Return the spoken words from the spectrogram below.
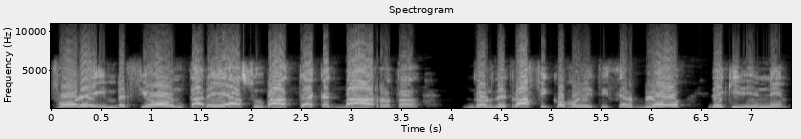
Fore, inversión, tareas, subasta, catbar, rotador de tráfico, monetizar blog, de XN,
